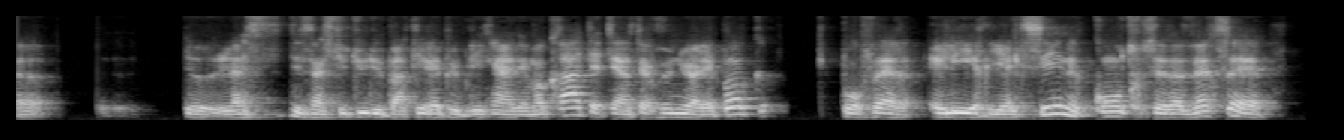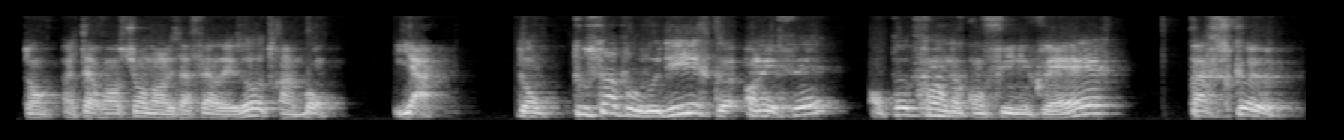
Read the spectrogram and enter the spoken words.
euh, des instituts du Parti républicain et démocrate étaient intervenus à l'époque pour faire élire Yeltsin contre ses adversaires. Donc, intervention dans les affaires des autres, un bon, il y a. Donc, tout ça pour vous dire qu'en effet, on peut prendre un conflit nucléaire parce que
